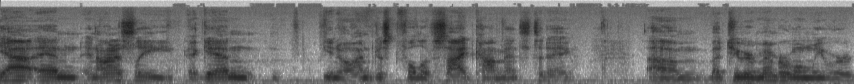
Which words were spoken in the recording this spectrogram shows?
Yeah, and and honestly, again, you know, I'm just full of side comments today. Um, but you remember when we were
